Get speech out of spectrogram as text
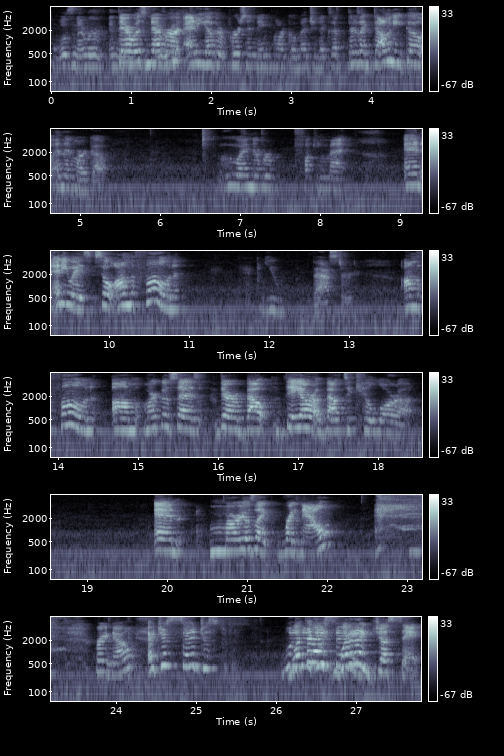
was never in there was never movie. any other person named Marco mentioned except there's like Domenico and then Marco, who I never fucking met. And anyways, so on the phone, you bastard. On the phone, um, Marco says they're about they are about to kill Laura. And Mario's like, right now? Right now? I just said just. What, What, did, I, I just say? what did I just say?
